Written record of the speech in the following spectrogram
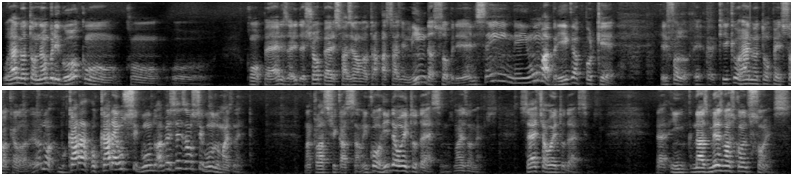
O Hamilton não brigou com, com, o, com o Pérez, aí deixou o Pérez fazer uma ultrapassagem linda sobre ele, sem nenhuma briga, porque ele falou. O que, que o Hamilton pensou aquela hora? Não, o, cara, o cara é um segundo, a Mercedes é um segundo mais lento na classificação. Em corrida é oito décimos, mais ou menos. 7 a 8 décimos. É, em, nas mesmas condições.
